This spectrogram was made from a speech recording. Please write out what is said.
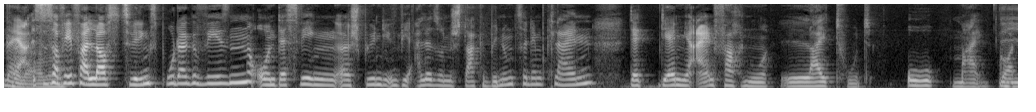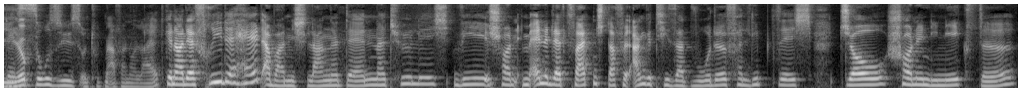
Naja, keine es ist Ahnung. auf jeden Fall Loves Zwillingsbruder gewesen und deswegen äh, spüren die irgendwie alle so eine starke Bindung zu dem Kleinen, der, der mir einfach nur leid tut. Oh mein Gott, der Jupp. ist so süß und tut mir einfach nur leid. Genau, der Friede hält aber nicht lange, denn natürlich, wie schon im Ende der zweiten Staffel angeteasert wurde, verliebt sich Joe schon in die nächste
